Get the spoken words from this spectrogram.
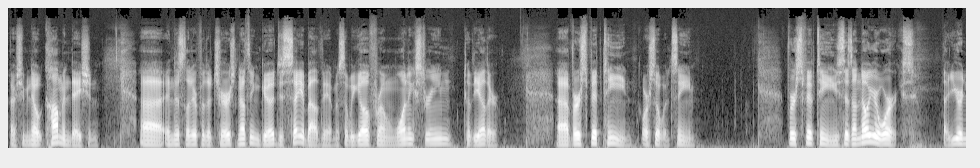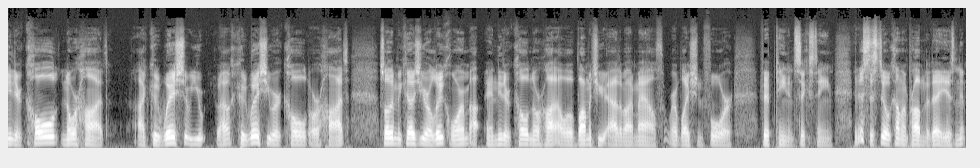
There should be no commendation uh, in this letter for the church. Nothing good to say about them. And So we go from one extreme to the other. Uh, verse 15, or so it would seem. Verse 15, he says, I know your works, that you are neither cold nor hot. I could wish you could wish you were cold or hot. So then, because you are lukewarm uh, and neither cold nor hot, I will vomit you out of my mouth. Revelation 4, 15 and 16. And this is still a common problem today, isn't it?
